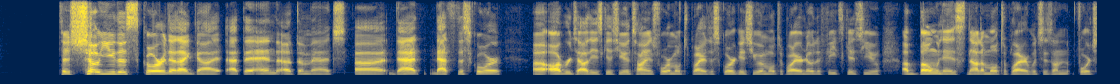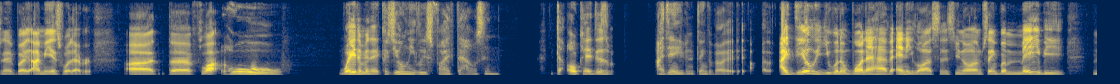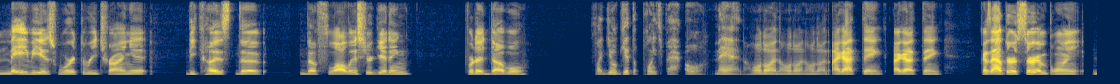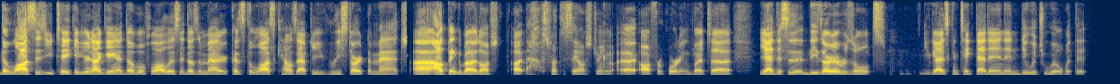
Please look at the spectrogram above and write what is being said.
to show you the score that I got at the end of the match. Uh, that that's the score. Uh, all brutalities gives you a times 4 multiplier. The score gives you a multiplier. No defeats gives you a bonus, not a multiplier, which is unfortunate. But, I mean, it's whatever. Uh, the flop... Oh! Wait a minute, because you only lose 5,000? Okay, this is... I didn't even think about it. Ideally, you wouldn't want to have any losses, you know what I'm saying? But maybe, maybe it's worth retrying it because the the flawless you're getting for the double like you'll get the points back. Oh man, hold on, hold on, hold on. I gotta think. I gotta think. Because after a certain point, the losses you take, if you're not getting a double flawless, it doesn't matter. Because the loss counts after you restart the match. Uh, I'll think about it off. Uh, I was about to say off stream, uh, off recording. But uh, yeah, this is these are the results. You guys can take that in and do what you will with it.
